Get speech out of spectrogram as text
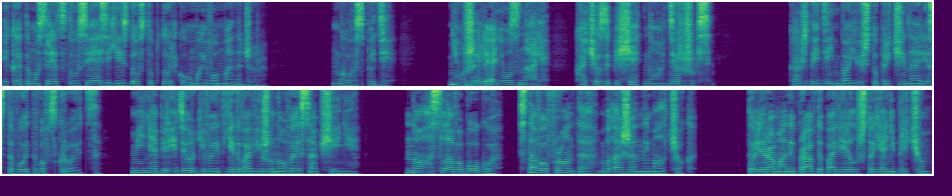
И к этому средству связи есть доступ только у моего менеджера. Господи, неужели они узнали? Хочу запищать, но держусь. Каждый день боюсь, что причина ареста Войтова вскроется. Меня передергивает, едва вижу новое сообщение. Но, слава богу, с того фронта блаженный молчок. То ли Роман и правда поверил, что я ни при чем,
